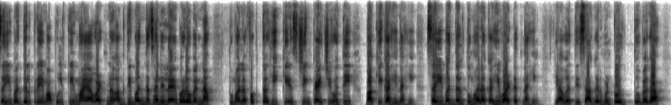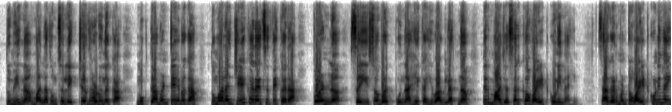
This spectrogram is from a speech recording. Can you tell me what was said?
सईबद्दल प्रेम आपुलकी माया वाटणं अगदी बंद झालेलं आहे बरोबर ना? तुम्हाला फक्त ही केस जिंकायची होती बाकी काही नाही. सईबद्दल तुम्हाला काही वाटत नाही. यावरती सागर म्हणतो तो बघा तुम्ही ना मला तुमचं लेक्चर झाडू नका. मुक्ता म्हणते हे बघा तुम्हाला जे करायचं ते करा. पण ना सईसोबत पुन्हा हे काही वागलात ना तर माझ्यासारखं वाईट कोणी नाही. सागर म्हणतो वाईट कोणी नाही?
